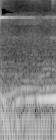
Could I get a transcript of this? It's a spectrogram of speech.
Oh.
